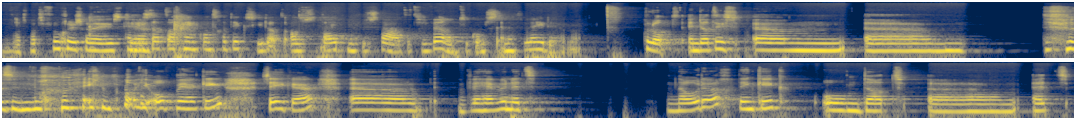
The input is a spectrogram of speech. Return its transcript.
wat, wat vroeger is geweest. En ja. is dat dan geen contradictie? Dat als tijd niet bestaat, dat we wel een toekomst en een verleden hebben? Klopt. En dat is, ehm, ehm, dat is een hele mooie opmerking. Zeker. Eh, we hebben het nodig, denk ik, omdat ehm, het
